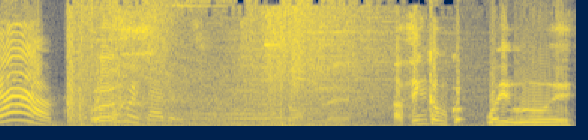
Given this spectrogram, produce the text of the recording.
Damn! Almost had it. I think I've got. Wait, wait, wait.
